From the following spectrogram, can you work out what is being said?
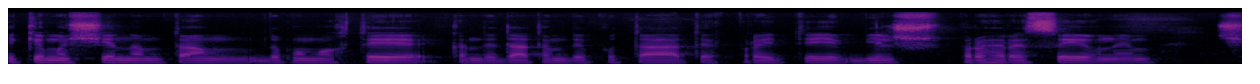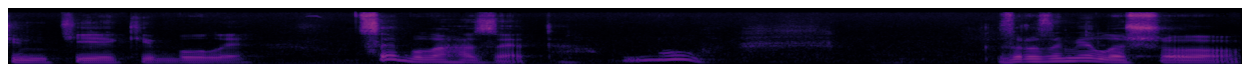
якимось чином там допомогти кандидатам в депутати пройти більш прогресивним, чим ті, які були. Це була газета. Ну, зрозуміло, що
